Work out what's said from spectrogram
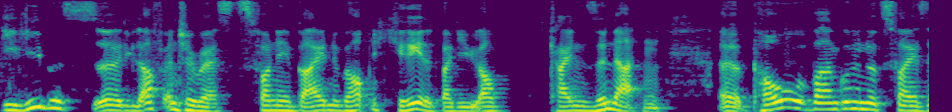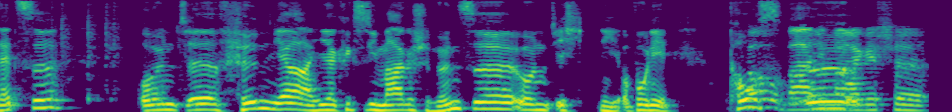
Die, die Liebes, äh, die Love Interests von den beiden überhaupt nicht geredet, weil die überhaupt keinen Sinn hatten. Äh, Poe war im Grunde nur zwei Sätze und äh, Finn, ja, hier kriegst du die magische Münze und ich, nee, obwohl, nee, Post. Oh, war die äh, magische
